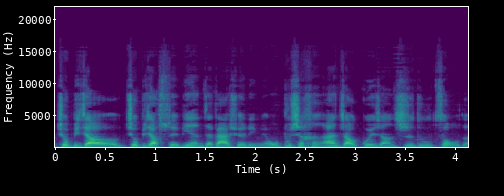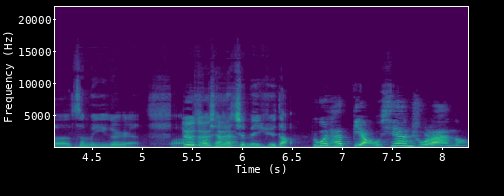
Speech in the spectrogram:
就比较就比较随便，在大学里面，我不是很按照规章制度走的这么一个人。对对，好像还真没遇到。如果他表现出来呢，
